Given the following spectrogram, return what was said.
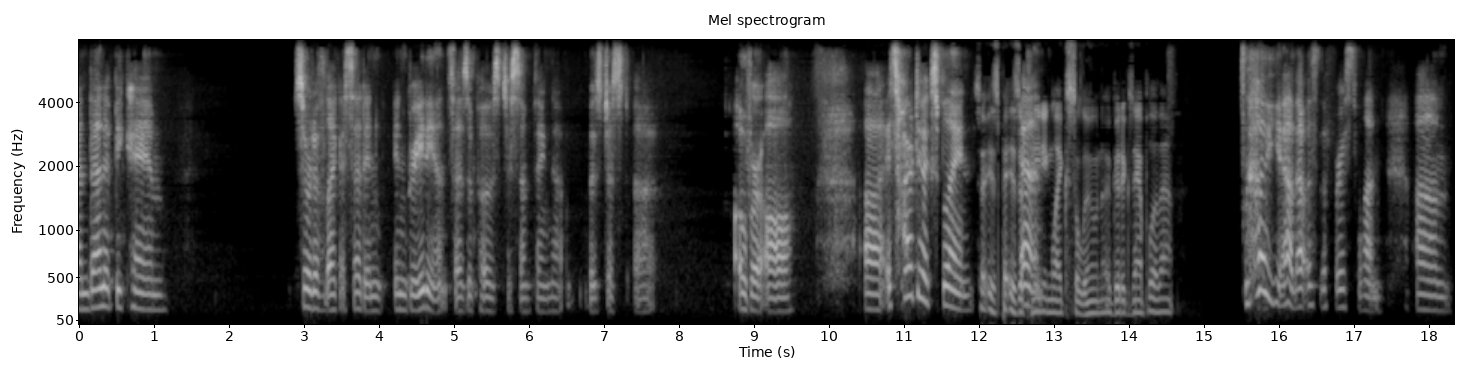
And then it became sort of, like I said, in ingredients as opposed to something that was just uh, overall. Uh, it's hard to explain. So is is a and, painting like Saloon a good example of that? yeah, that was the first one, um,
